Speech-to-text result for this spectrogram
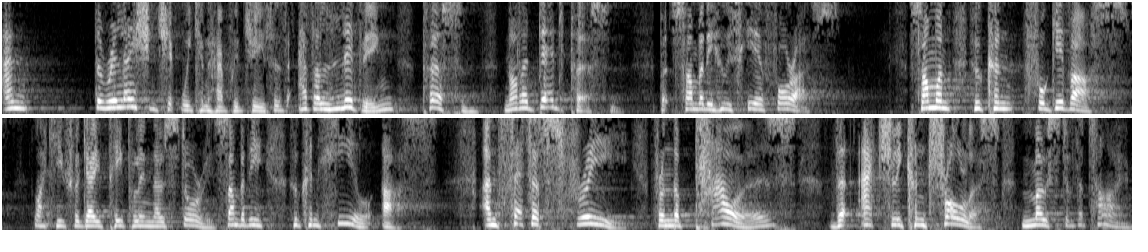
and the relationship we can have with Jesus as a living person, not a dead person but somebody who's here for us. Someone who can forgive us, like he forgave people in those stories. Somebody who can heal us and set us free from the powers that actually control us most of the time.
